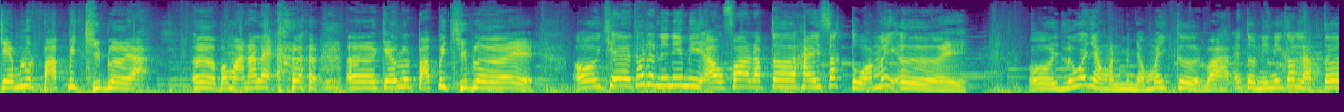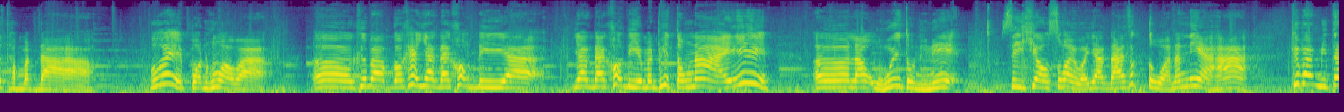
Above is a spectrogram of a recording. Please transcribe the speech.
เกมหลุดปั๊บปิดคลิปเลยอะเออ ประมาณนั้นแหละ เออ เกมหลุดปั๊บปิดคลิปเลย โอเค ถ้าท่านนี้นี่มีอัลฟา a ัปเตอร์ให้สักตัวไม่เอ่ย โอ้ยหรือว่าอย่างมันมันยังไม่เกิดว่ะ ไอตัวนี้นี่ก็แรปเตอร์ธรรมดา เฮ้ย ปวดหัวว่ะ เออ คือแบบก็แค่อยากได้ของดีอะ อยากได้ข้อดีมันผิดตรงไหน เออเราอุ้ยตัวนี้นี่สีเขียวสวยวะอยากได้สักตัวนั่นเนี่ยฮะคือแบบมีแต่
